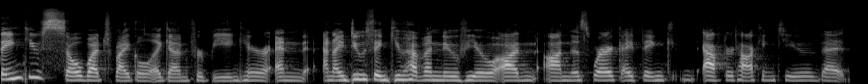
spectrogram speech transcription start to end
thank you so much michael again for being here and and i do think you have a new view on on this work. I think after talking to you that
